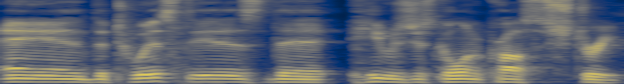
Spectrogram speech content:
And the twist is that he was just going across the street.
